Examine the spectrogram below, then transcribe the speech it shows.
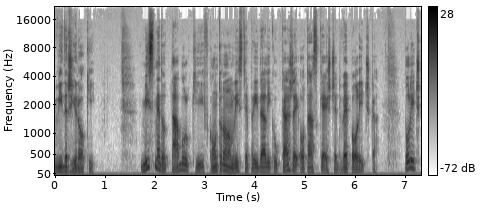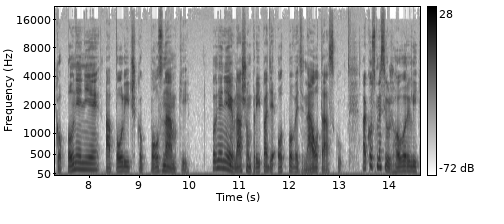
vydrží roky. My sme do tabulky v kontrolnom liste pridali ku každej otázke ešte dve políčka. Políčko plnenie a políčko poznámky, Plnenie je v našom prípade odpoveď na otázku. Ako sme si už hovorili,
